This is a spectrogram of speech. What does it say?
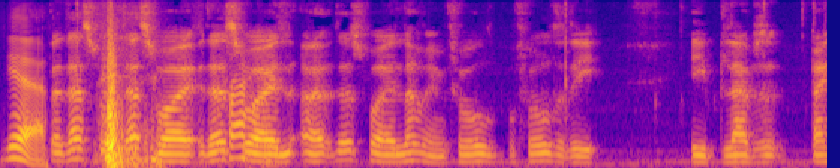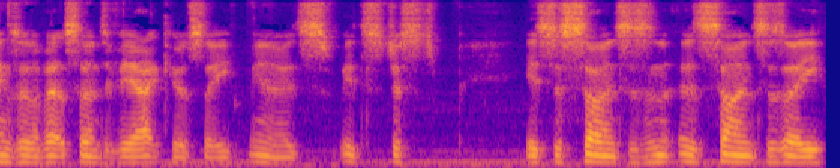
yeah, But that's what that's why that's why uh, that's why I love him for all for all that he he blabs bangs on about scientific accuracy. You know, it's it's just it's just science as, an, as science as a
